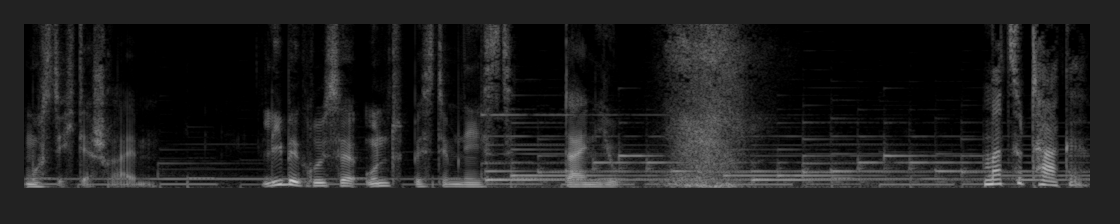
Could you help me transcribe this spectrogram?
musste ich dir schreiben. Liebe Grüße und bis demnächst, dein Yu. Matsutake.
